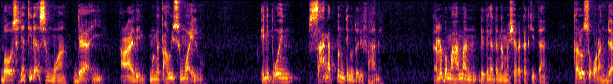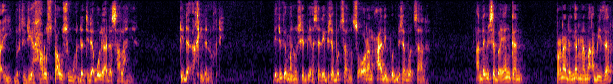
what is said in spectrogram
Bahwasanya tidak semua da'i, alim, mengetahui semua ilmu. Ini poin sangat penting untuk difahami. Karena pemahaman di tengah-tengah masyarakat kita, kalau seorang da'i, berarti dia harus tahu semua dan tidak boleh ada salahnya. Tidak akhi dan ukhti. Dia juga manusia biasa, dia bisa buat salah. Seorang alim pun bisa buat salah. Anda bisa bayangkan, pernah dengar nama Abi Dhar,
